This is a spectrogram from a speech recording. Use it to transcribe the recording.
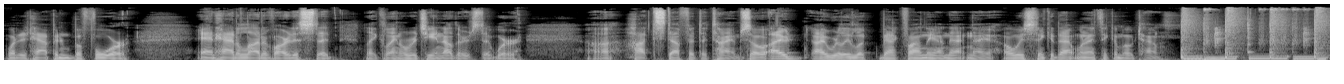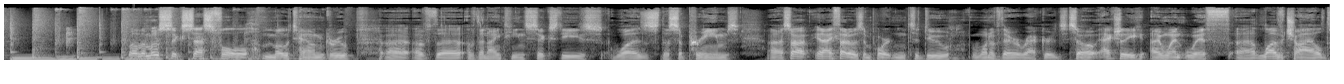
what had happened before, and had a lot of artists that like Lionel Richie and others that were uh, hot stuff at the time. So I I really look back fondly on that, and I always think of that when I think of Motown. Well, the most successful Motown group uh, of the of the 1960s was the Supremes. Uh, so I thought it was important to do one of their records. So actually, I went with uh, "Love Child,"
